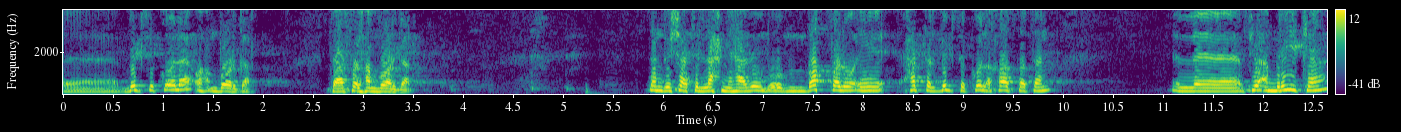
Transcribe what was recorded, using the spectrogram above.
آه، بيبسي كولا وهمبرجر. تعرفوا الهمبرجر؟ سندوشات اللحم هذه وبطلوا إيه حتى البيبسي كولا خاصة في أمريكا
